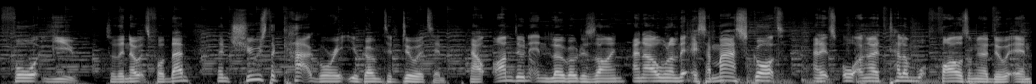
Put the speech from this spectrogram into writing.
for You so they know it's for them. Then choose the category you're going to do it in. Now, I'm doing it in logo design, and I want to. It's a mascot, and it's all. I'm going to tell them what files I'm going to do it in.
